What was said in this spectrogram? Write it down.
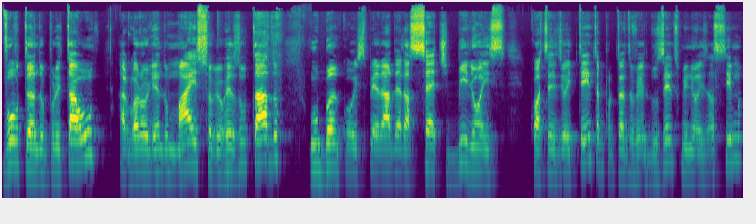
Voltando para o Itaú, agora olhando mais sobre o resultado, o banco esperado era 7 bilhões 480, portanto veio 200 milhões acima.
